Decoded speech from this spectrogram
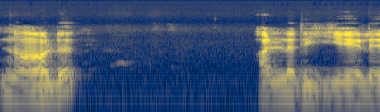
நாலு அல்லது ஏழு.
